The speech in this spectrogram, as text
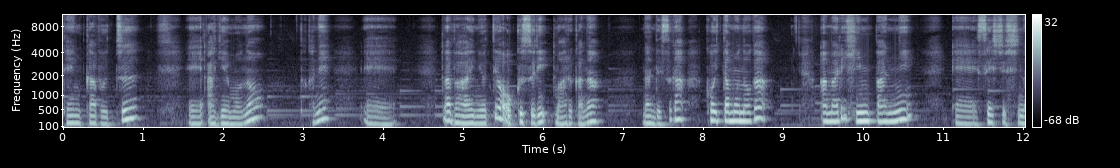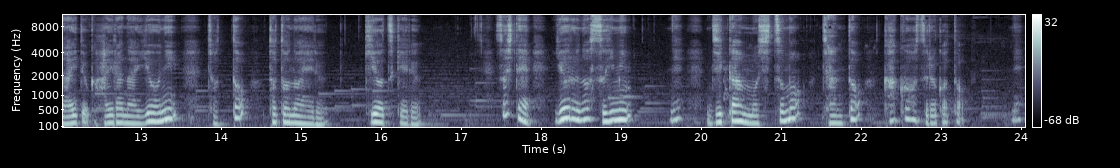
添加物、えー、揚げ物とかね、えー、まあ、場合によってはお薬もあるかな。なんですがこういったものがあまり頻繁に、えー、摂取しないというか入らないようにちょっと整える気をつける。そして夜の睡眠、ね、時間も質もちゃんと確保すること、ね、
